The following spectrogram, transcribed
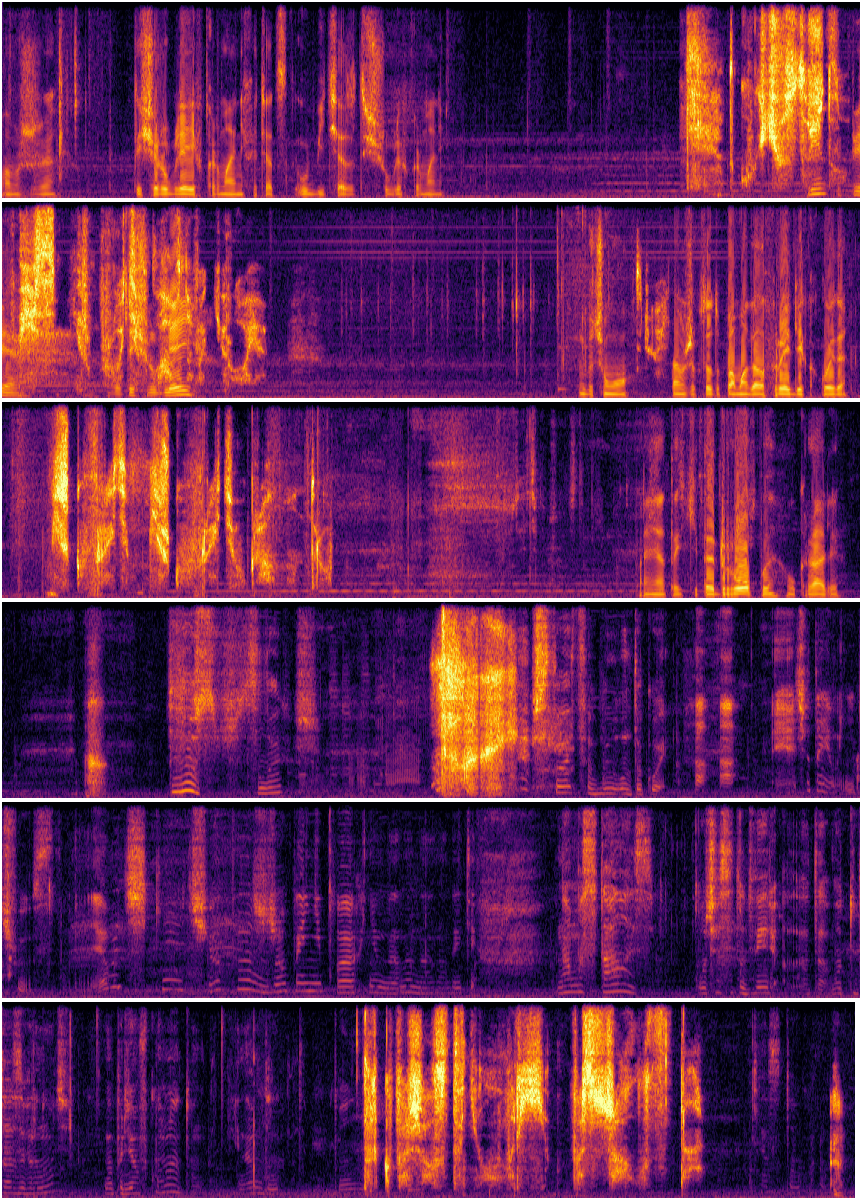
Вам же тысяча рублей в кармане хотят убить тебя за тысячу рублей в кармане. Такое чувство, В принципе, что весь мир против рублей? героя. Ну Почему? Там же кто-то помогал Фредди какой-то. Мишка Фредди, Мишку Фредди украл Мондроп. Понятно, какие-то дропы украли. Ну, слышь? Что это было? Он такой, ха-ха, я что-то его не чувствую. Девочки, что-то с жопой не пахнет, да-да-да, надо идти. Нам осталось вот сейчас эту дверь, это, вот туда завернуть, мы придем в комнату, и нам будет полный... Только, пожалуйста, не умри. Пожалуйста. Я сдохну.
